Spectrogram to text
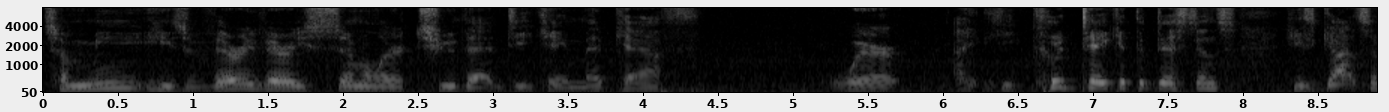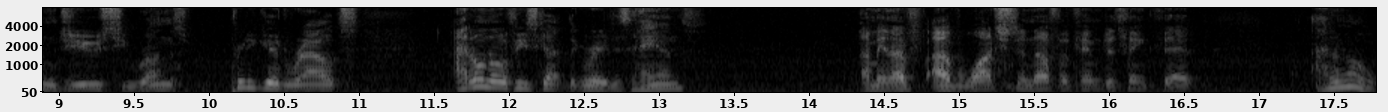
to me, he's very, very similar to that DK Metcalf, where I, he could take it the distance. He's got some juice. He runs pretty good routes. I don't know if he's got the greatest hands. I mean, I've I've watched enough of him to think that I don't know.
